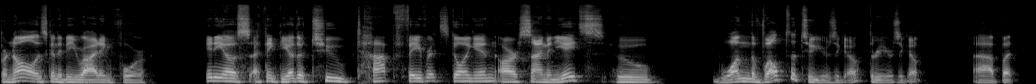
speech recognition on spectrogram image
Bernal is going to be riding for Ineos. I think the other two top favorites going in are Simon Yates, who won the Vuelta two years ago, three years ago, uh, but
